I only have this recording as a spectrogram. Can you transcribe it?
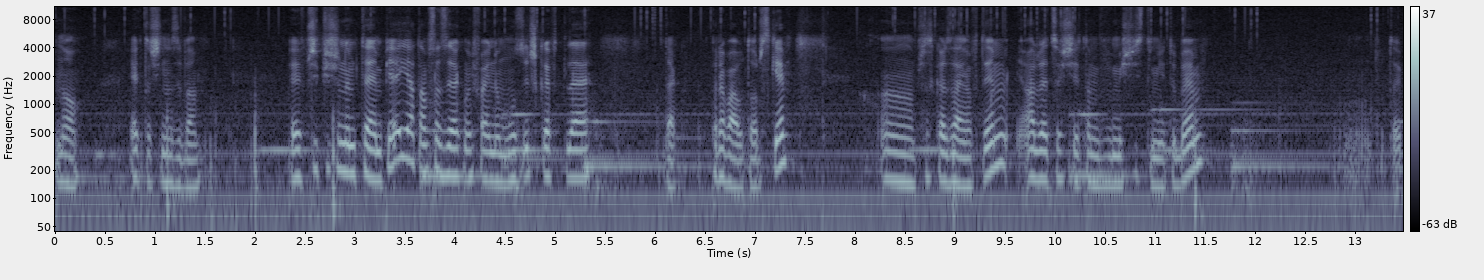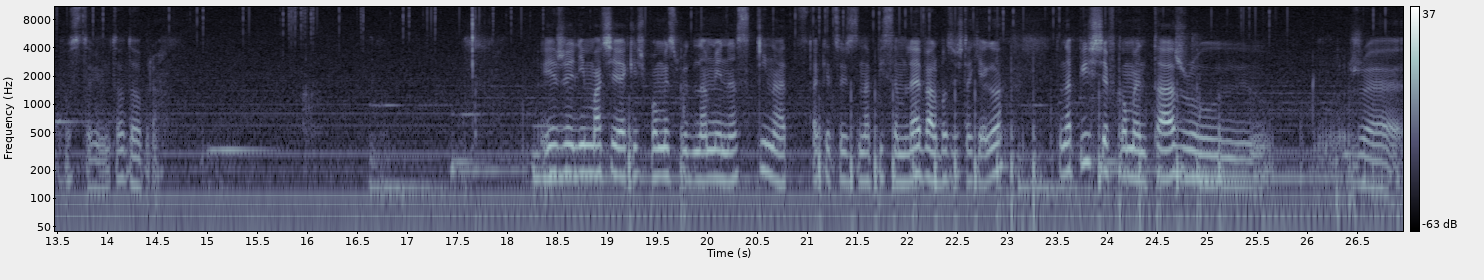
no, jak to się nazywa? E, W przyspieszonym tempie. Ja tam wsadzę jakąś fajną muzyczkę w tle. Tak, prawa autorskie. E, przeszkadzają w tym, ale coś się tam wymyśli z tym YouTube'em. Tutaj postawimy to, dobra. Jeżeli macie jakieś pomysły dla mnie na skina, takie coś z napisem lewy albo coś takiego, to napiszcie w komentarzu, y, że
